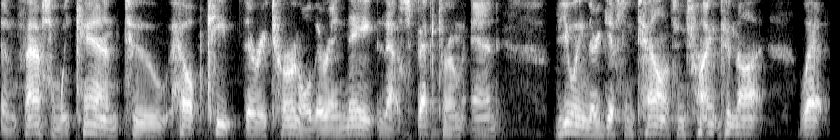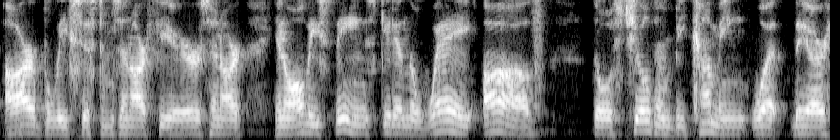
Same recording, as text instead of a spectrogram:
and fashion we can to help keep their eternal, their innate, that spectrum, and viewing their gifts and talents and trying to not let our belief systems and our fears and our, you know, all these things get in the way of those children becoming what they are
